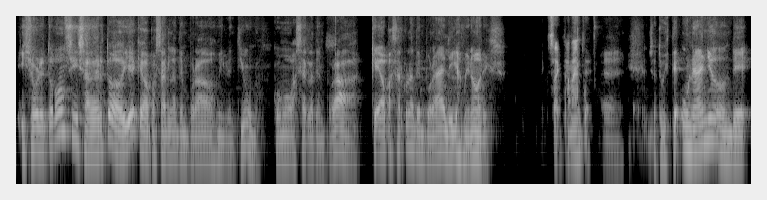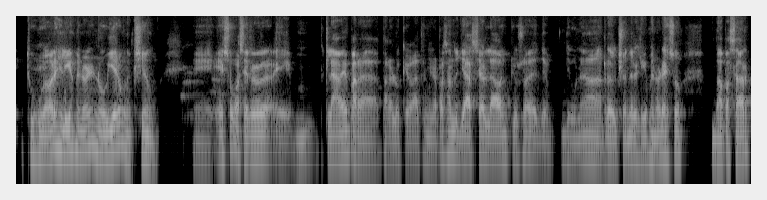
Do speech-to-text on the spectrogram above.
Y sobre todo sin saber todavía qué va a pasar en la temporada 2021, cómo va a ser la temporada, qué va a pasar con la temporada de ligas menores. Exactamente. Eh, o sea, tuviste un año donde tus jugadores de ligas menores no vieron acción. Eh, eso va a ser eh, clave para, para, lo que va a terminar pasando. Ya se ha hablado incluso de, de, una reducción de las ligas menores. Eso va a pasar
